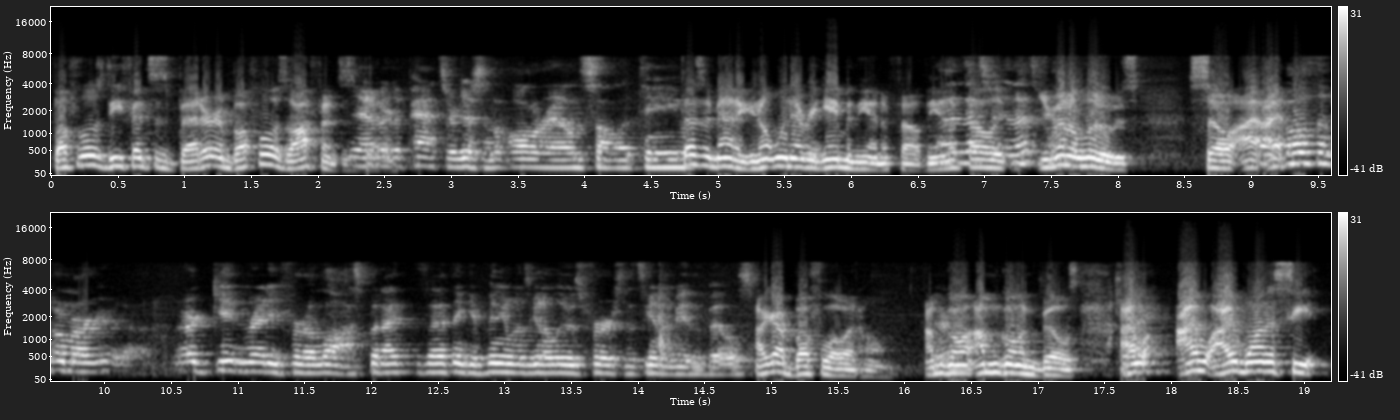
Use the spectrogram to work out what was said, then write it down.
Buffalo's defense is better, and Buffalo's offense is yeah, better. Yeah, but the Pats are just an all-around solid team. It doesn't matter. You don't win every game in the NFL. The and NFL, that's, that's you're going to lose. So I, I, both of them are are getting ready for a loss. But I, I think if anyone's going to lose first, it's going to be the Bills. I got Buffalo at home. I'm going. I'm going Bills. Okay. I, I, I want to see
